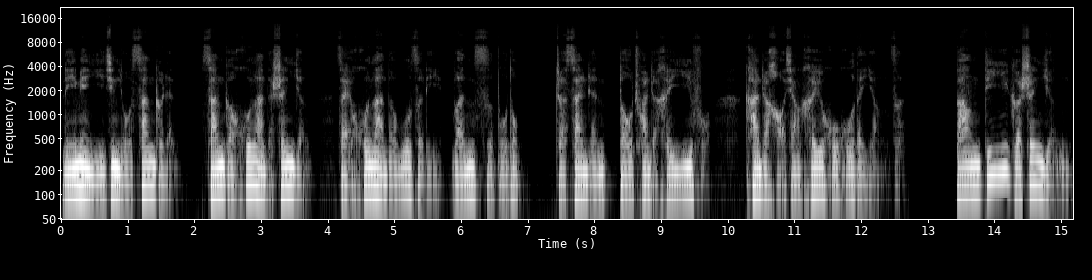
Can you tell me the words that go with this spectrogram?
里面已经有三个人，三个昏暗的身影在昏暗的屋子里纹丝不动。这三人都穿着黑衣服，看着好像黑乎乎的影子。当第一个身影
